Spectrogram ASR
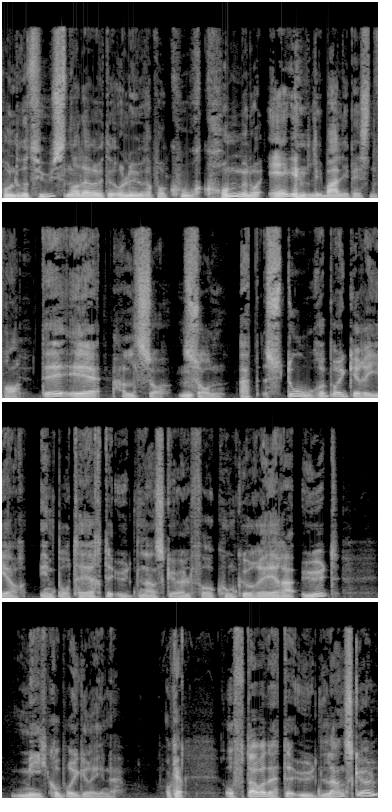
hundretusener der ute og lurer på hvor kommer nå egentlig baljepissen fra. det er altså sånn at store bryggerier importerte utenlandsk øl for å konkurrere ut mikrobryggeriene. Ok. Ofte var dette utenlandsk øl,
